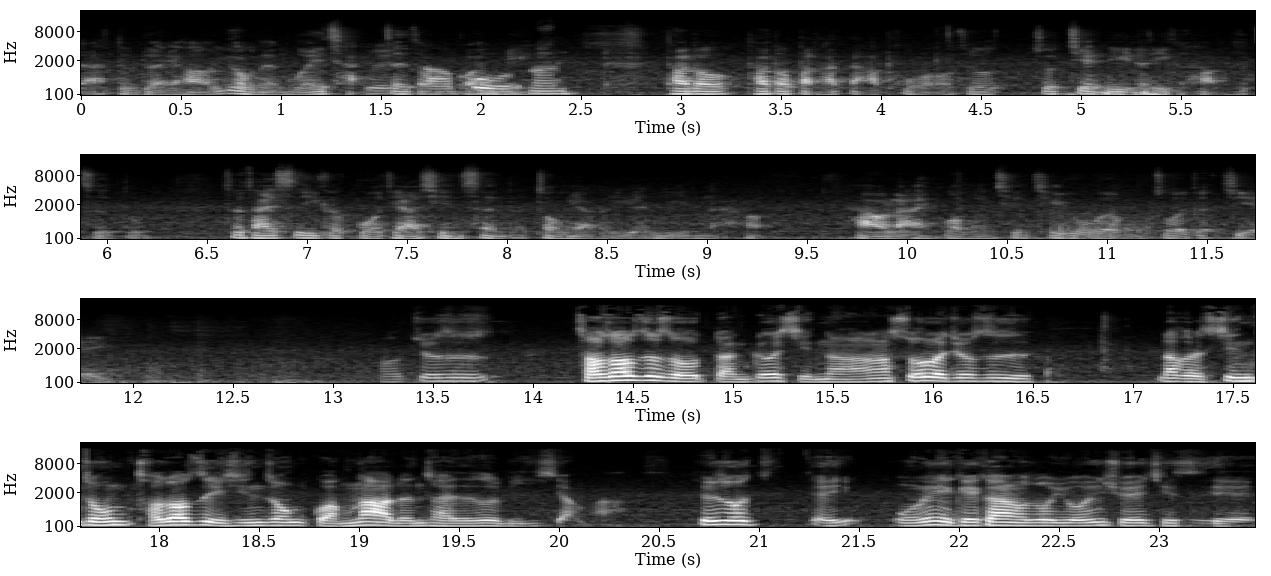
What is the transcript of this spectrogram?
啊，对不对？哈，用人为才这种观念，他都他都把它打破，就就建立了一个好的制度，这才是一个国家兴盛的重要的原因了，哈。好，来，我们请七路为我们做一个结语。哦，就是曹操这首《短歌行》啊，说的就是那个心中曹操自己心中广纳人才的这个理想啊。就是说，诶，我们也可以看到说，文学其实也，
